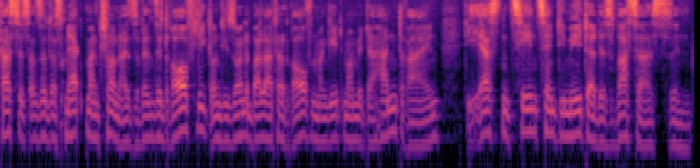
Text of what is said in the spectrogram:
krass ist, also das merkt man schon. Also wenn sie drauf liegt und die Sonne ballert da drauf und man geht mal mit der Hand rein, die ersten zehn Zentimeter des Wassers sind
